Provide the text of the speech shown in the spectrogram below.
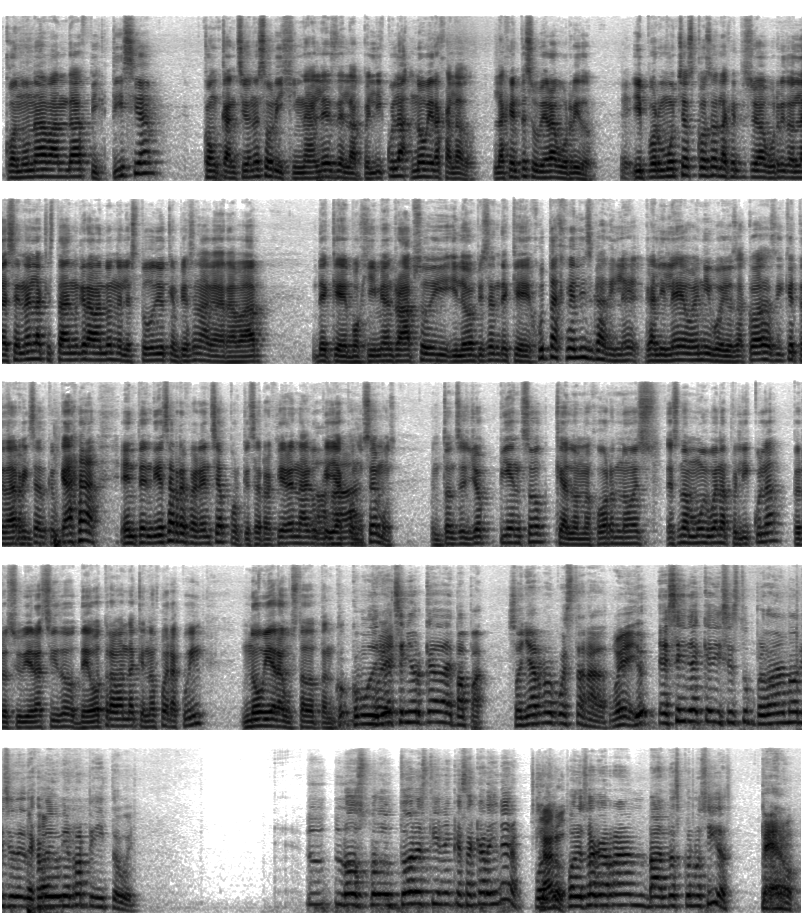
con una banda ficticia, con canciones originales de la película, no hubiera jalado. La gente se hubiera aburrido. Sí. Y por muchas cosas la gente se hubiera aburrido. La escena en la que están grabando en el estudio, que empiezan a grabar de que Bohemian Rhapsody y luego empiezan de que Juta Helis Galile- Galileo, anyway, o sea, cosas así que te da risa. Creo que ah, entendí esa referencia porque se refieren a algo que ya Ajá. conocemos. Entonces yo pienso que a lo mejor no es, es una muy buena película, pero si hubiera sido de otra banda que no fuera Queen, no hubiera gustado tanto. Como diría el señor cada de papa, soñar no cuesta nada. Yo- esa idea que dices tú, perdón Mauricio, déjalo digo bien rapidito, güey. Los productores tienen que sacar dinero. Por, Claro. por eso agarran bandas conocidas. Pero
